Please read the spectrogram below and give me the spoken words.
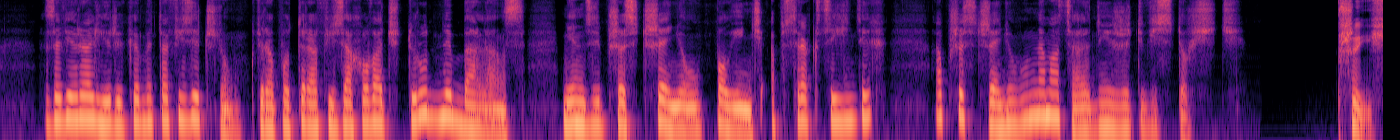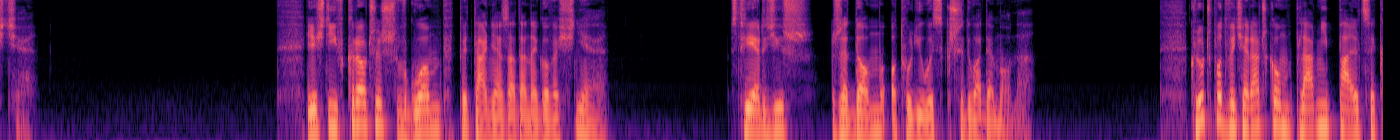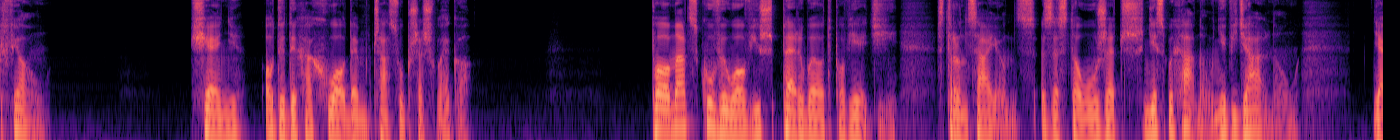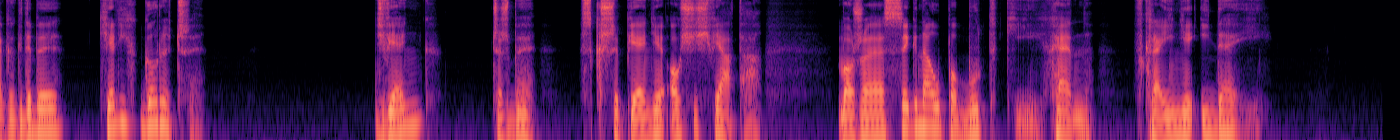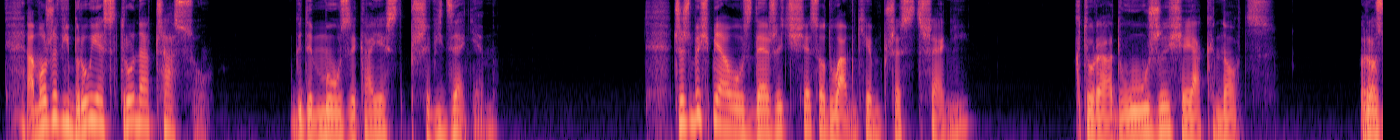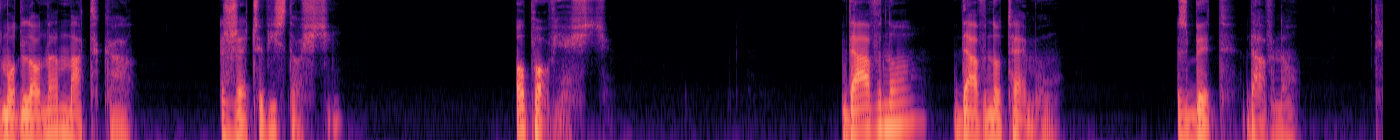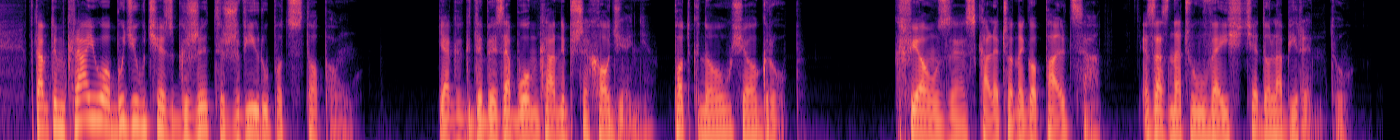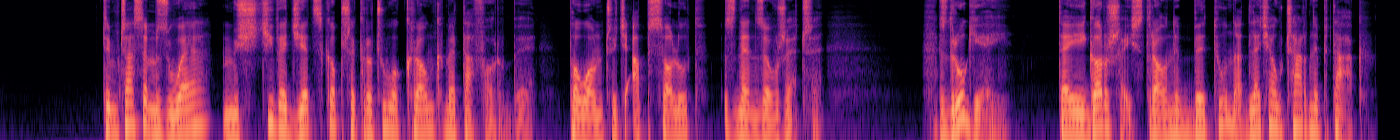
zawiera lirykę metafizyczną, która potrafi zachować trudny balans między przestrzenią pojęć abstrakcyjnych a przestrzenią namacalnej rzeczywistości. Przyjście. Jeśli wkroczysz w głąb pytania zadanego we śnie, stwierdzisz, że dom otuliły skrzydła demona. Klucz pod wycieraczką plami palce krwią. Sień oddycha chłodem czasu przeszłego. Po omacku wyłowisz perłę odpowiedzi, strącając ze stołu rzecz niesłychaną, niewidzialną, jak gdyby kielich goryczy. Dźwięk, czyżby skrzypienie osi świata – może sygnał pobudki, hen w krainie idei. A może wibruje struna czasu, gdy muzyka jest przywidzeniem. Czyżbyś miał zderzyć się z odłamkiem przestrzeni, która dłuży się jak noc, rozmodlona matka rzeczywistości? Opowieść. Dawno, dawno temu Zbyt dawno. W tamtym kraju obudził cię zgrzyt żwiru pod stopą. Jak gdyby zabłąkany przechodzień potknął się o grób. Krwią ze skaleczonego palca zaznaczył wejście do labiryntu. Tymczasem złe, mściwe dziecko przekroczyło krąg metafor, by połączyć absolut z nędzą rzeczy. Z drugiej, tej gorszej strony bytu nadleciał czarny ptak –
